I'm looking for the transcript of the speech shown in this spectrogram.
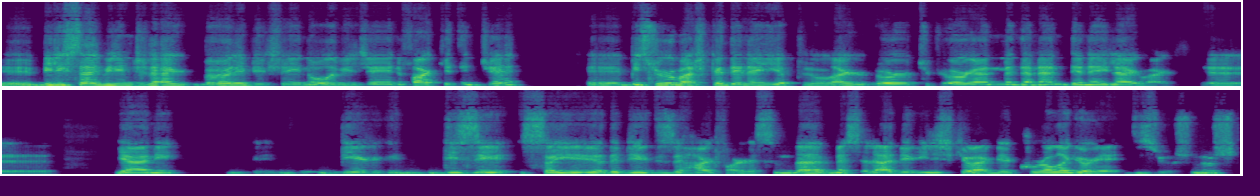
E, bilişsel bilimciler böyle bir şeyin olabileceğini fark edince bir sürü başka deney yapıyorlar. Örtük öğrenme denen deneyler var. Yani bir dizi sayı ya da bir dizi harf arasında mesela bir ilişki var. Bir kurala göre diziyorsunuz.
